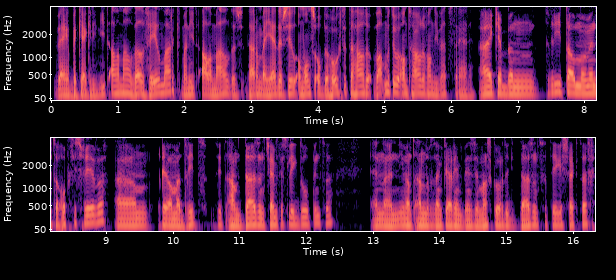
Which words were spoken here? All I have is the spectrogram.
wij bekijken die niet allemaal. Wel veel, Mark, maar niet allemaal. Dus daarom ben jij er, Gilles, om ons op de hoogte te houden. Wat moeten we onthouden van die wedstrijden? Ah, ik heb een drietal momenten opgeschreven. Ehm, Real Madrid zit aan duizend Champions League doelpunten. En eh, niemand anders dan Karim Benzema scoorde die duizendste tegen Shakhtar.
